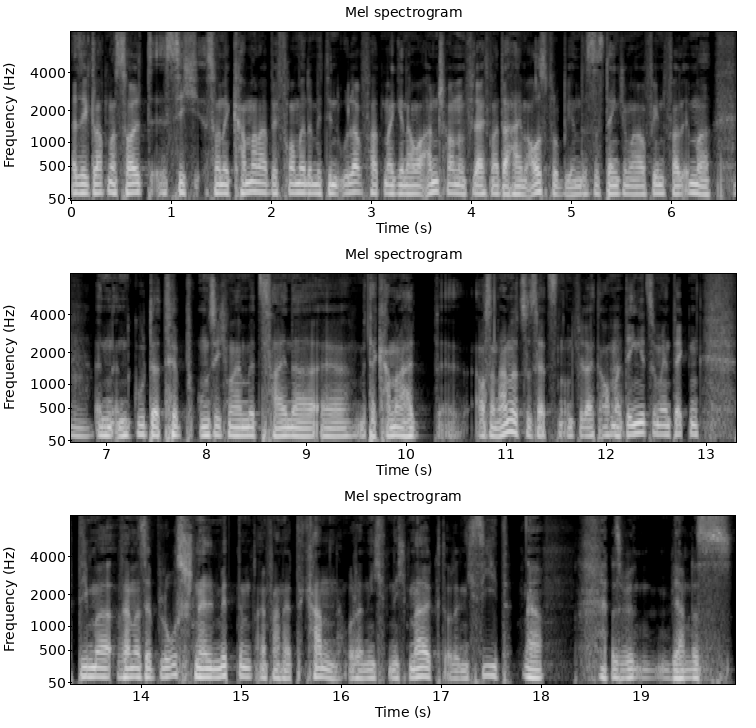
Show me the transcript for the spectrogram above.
Also ich glaube, man sollte sich so eine Kamera, bevor man damit in Urlaub fährt, mal genauer anschauen und vielleicht mal daheim ausprobieren. Das ist, denke ich mal, auf jeden Fall immer mhm. ein, ein, guter Tipp, um sich mal mit seiner, äh, mit der Kamera halt äh, auseinanderzusetzen und vielleicht auch ja. mal Dinge zu entdecken, die man, wenn man sie bloß schnell mitnimmt, einfach nicht kann oder nicht, nicht merkt oder nicht sieht. Ja. Also wir, wir haben das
